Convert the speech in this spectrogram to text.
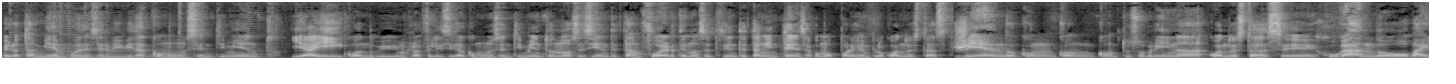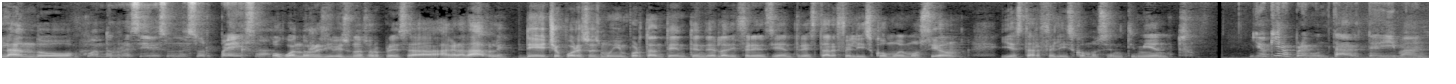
Pero también puede ser vivida como un sentimiento. Y ahí, cuando vivimos la felicidad como un sentimiento, no se siente tan fuerte, no se siente tan intensa como, por ejemplo, cuando estás riendo con, con, con tu sobrina, cuando estás eh, jugando o bailando cuando recibes una sorpresa. O cuando recibes una sorpresa agradable. De hecho, por eso es muy importante entender la diferencia entre estar feliz como emoción y estar feliz como sentimiento. Yo quiero preguntarte, Iván,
